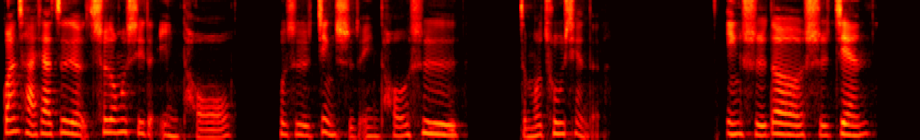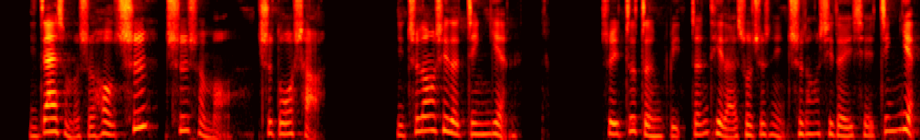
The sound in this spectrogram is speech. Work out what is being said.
观察一下这个吃东西的瘾头，或是进食的瘾头是怎么出现的。饮食的时间，你在什么时候吃？吃什么？吃多少？你吃东西的经验，所以这整比整体来说就是你吃东西的一些经验。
